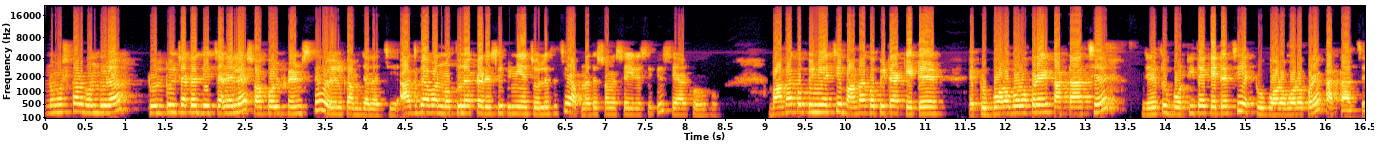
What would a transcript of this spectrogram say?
নমস্কার বন্ধুরা, টুলটুল চ্যাটার্জি চ্যানেলে সকল ফ্রেন্ডসকে ওয়েলকাম জানাচ্ছি। আজকে আবার নতুন একটা রেসিপি নিয়ে চলে এসেছি, আপনাদের সঙ্গে সেই রেসিপি শেয়ার করব। বাঁধাকপি নিয়েছি, বাঁধাকপিটা কেটে একটু বড় বড় করে কাটা আছে। যেহেতু বটিতে কেটেছি, একটু বড় বড় করে কাটা আছে।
